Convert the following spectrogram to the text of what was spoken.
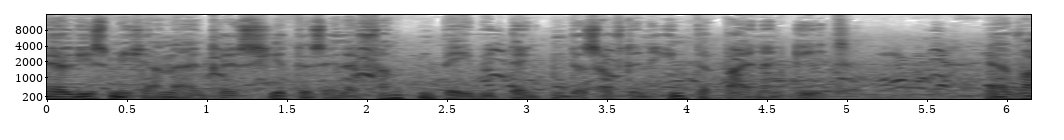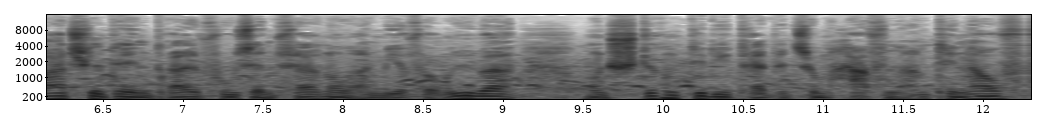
Er ließ mich an ein dressiertes Elefantenbaby denken, das auf den Hinterbeinen geht. Er watschelte in drei Fuß Entfernung an mir vorüber und stürmte die Treppe zum Hafenamt hinauf,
